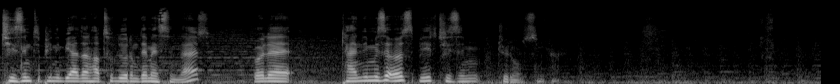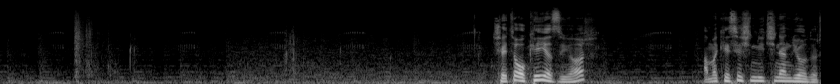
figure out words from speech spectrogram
çizim tipini bir yerden hatırlıyorum demesinler. Böyle kendimize öz bir çizim türü olsun yani. Chat'e okey yazıyor. Ama kesin şimdi içinden diyordur.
